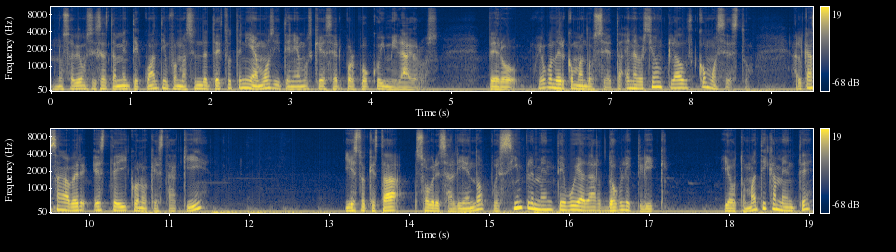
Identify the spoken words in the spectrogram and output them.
no sabíamos exactamente cuánta información de texto teníamos y teníamos que hacer por poco y milagros pero voy a poner comando Z. En la versión cloud, ¿cómo es esto? Alcanzan a ver este icono que está aquí y esto que está sobresaliendo, pues simplemente voy a dar doble clic y automáticamente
